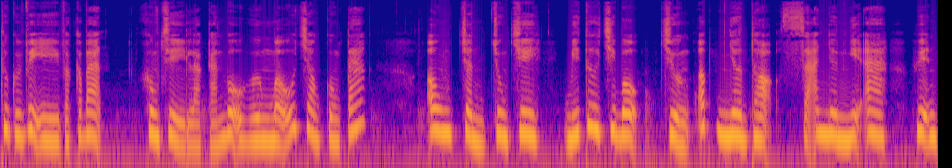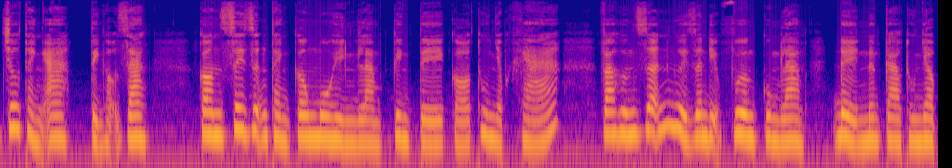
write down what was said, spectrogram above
Thưa quý vị và các bạn, không chỉ là cán bộ gương mẫu trong công tác ông Trần Trung Chi, bí thư chi bộ, trưởng ấp Nhơn Thọ, xã Nhơn Nghĩa A, huyện Châu Thành A, tỉnh Hậu Giang, còn xây dựng thành công mô hình làm kinh tế có thu nhập khá và hướng dẫn người dân địa phương cùng làm để nâng cao thu nhập.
